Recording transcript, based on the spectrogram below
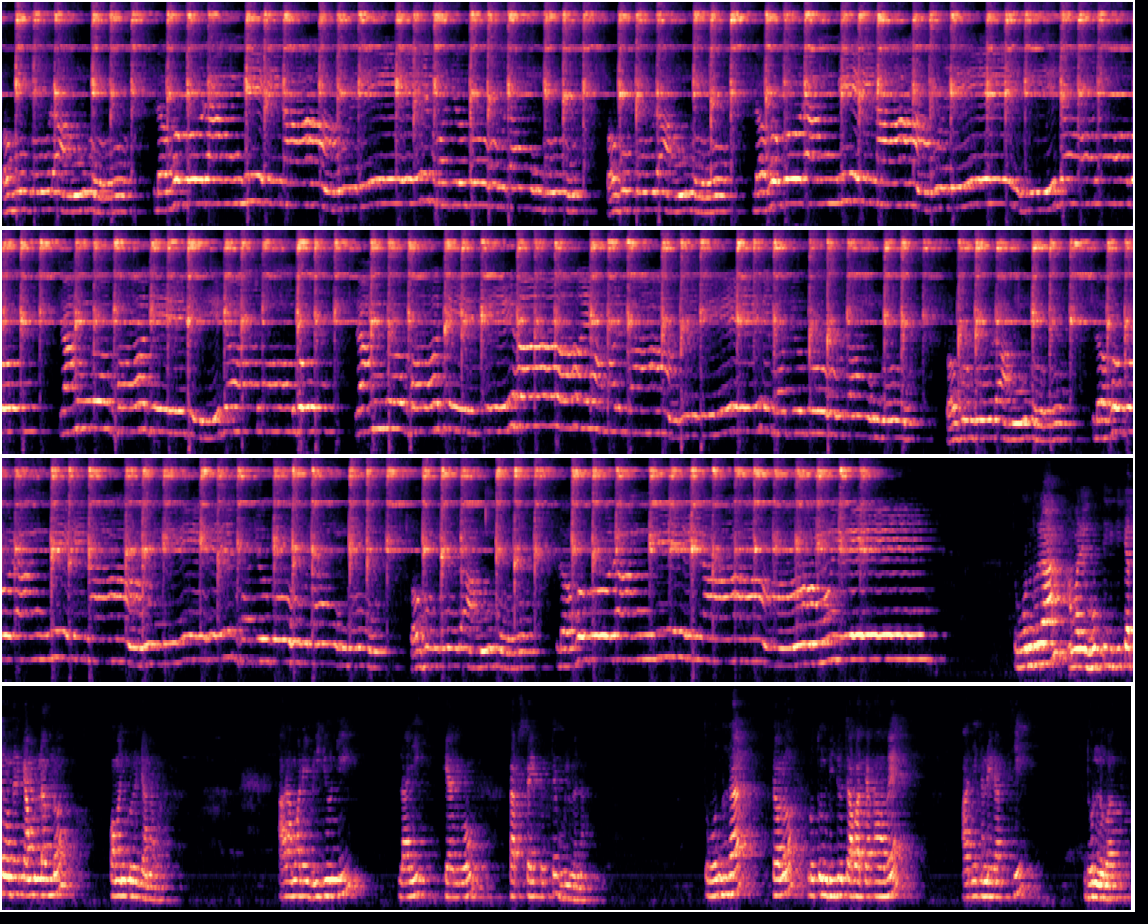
બહુ ગૌરાંગો લહો আমার এই ভক্তি গীতিকা তোমাদের কেমন লাগল? কমেন্ট করে জানাব। আর আমার এই ভিডিওটি লাইক শেয়ার এবং সাবস্ক্রাইব করতে ভুলবে না। তো বন্ধুরা, চলো নতুন ভিডিওতে আবার দেখা হবে। আজ এখানে রাখছি। ধন্যবাদ।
